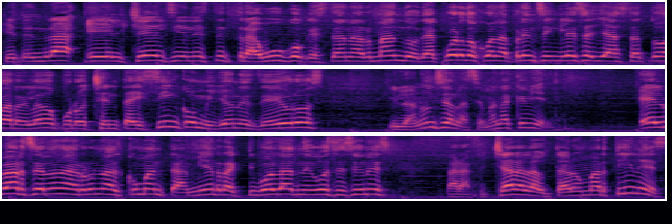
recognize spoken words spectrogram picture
que tendrá el Chelsea en este trabuco que están armando. De acuerdo con la prensa inglesa ya está todo arreglado por 85 millones de euros y lo anuncian la semana que viene. El Barcelona de Ronald Koeman también reactivó las negociaciones para fichar a Lautaro Martínez,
